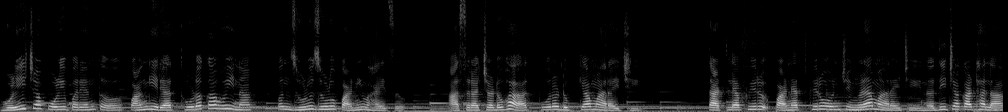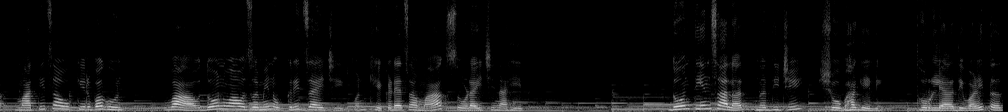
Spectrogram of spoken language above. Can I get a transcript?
होळीच्या पोळीपर्यंत पांगिऱ्यात थोडं का होईना पण झुळूझुळू पाणी व्हायचं. आसराच्या डोहात पोरं डुबक्या मारायची. ताटल्या फिर पाण्यात फिरून चिंगळ्या मारायची. नदीच्या काठाला मातीचा उकीर बघून वाव दोन वाव जमीन उकरीत जायची पण खेकड्याचा माग सोडायची नाहीत. दोन तीन सालात नदीची शोभा गेली. थोरल्या दिवाळीतच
